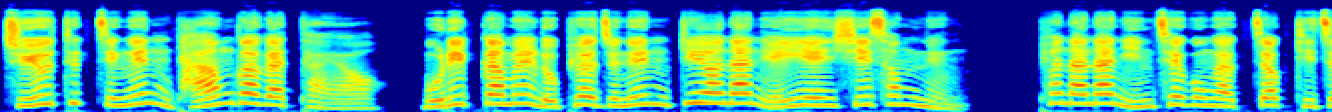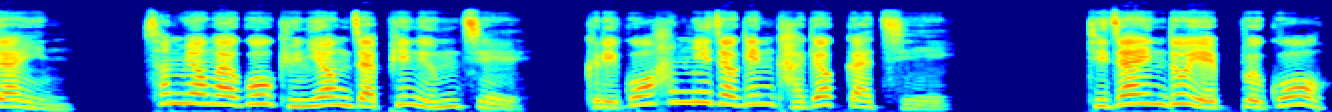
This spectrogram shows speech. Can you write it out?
주요 특징은 다음과 같아요. 몰입감을 높여주는 뛰어난 ANC 성능, 편안한 인체공학적 디자인, 선명하고 균형 잡힌 음질, 그리고 합리적인 가격까지. 디자인도 예쁘고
